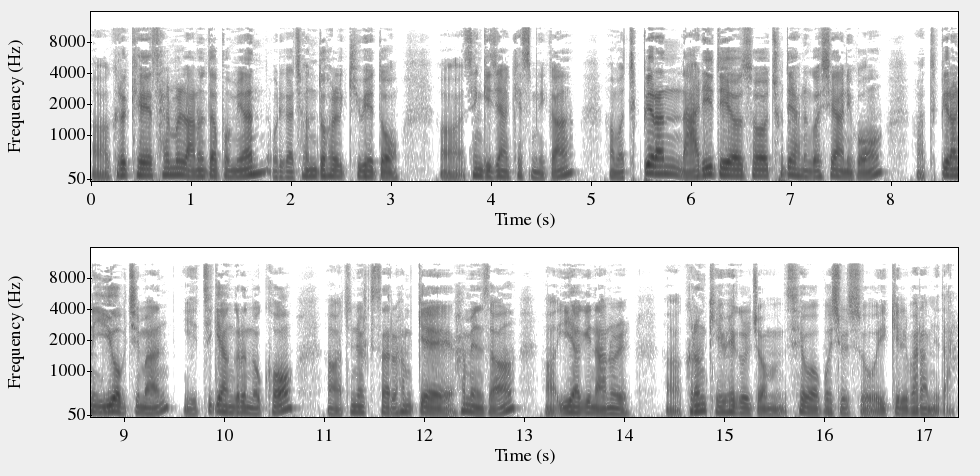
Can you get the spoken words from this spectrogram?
아, 그렇게 삶을 나누다 보면 우리가 전도할 기회도 어, 생기지 않겠습니까? 어, 뭐 특별한 날이 되어서 초대하는 것이 아니고 어, 특별한 이유 없지만 이 찌개 한 그릇 놓고 저녁 식사를 함께 하면서 이야기 나눌 그런 계획을 좀 세워 보실 수 있기를 바랍니다.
